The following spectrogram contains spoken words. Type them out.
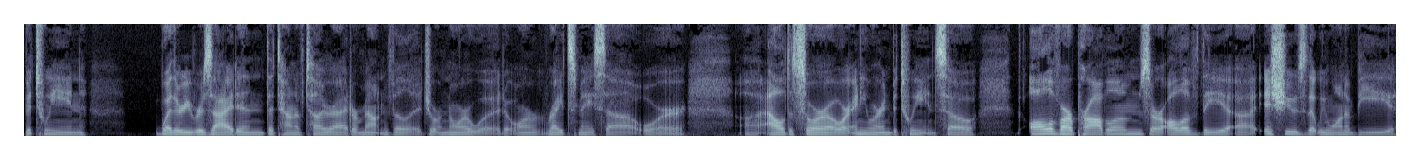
between whether you reside in the town of Telluride or Mountain Village or Norwood or Wrights Mesa or uh, Al or anywhere in between. So all of our problems or all of the uh, issues that we want to be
